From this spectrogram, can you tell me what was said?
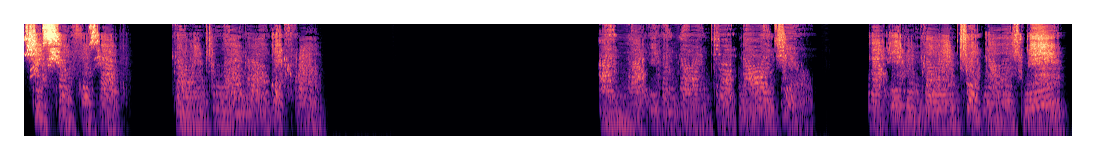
She's surf is up. Going to acknowledge me?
